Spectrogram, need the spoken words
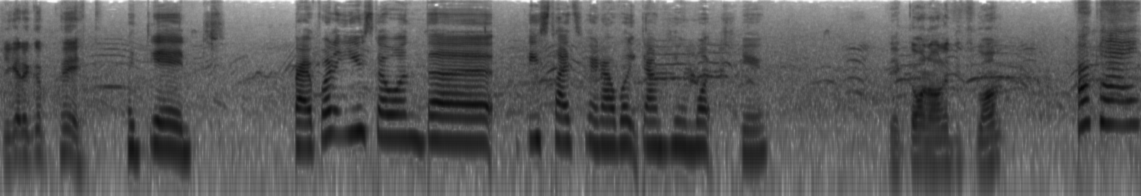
Did you get a good pick? I did. Right, why don't you go on the these slides here and I'll wait down here and watch you. Yeah, go on, Olive, if you want. Okay.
